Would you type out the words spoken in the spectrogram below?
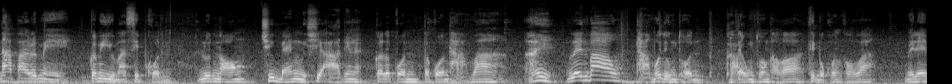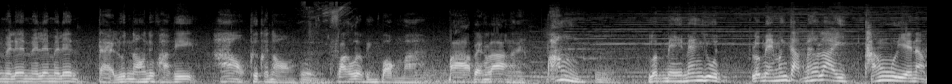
หน้าป้ายรถเมย์ก็มีอยู่มาสิบคน รุ่นน้องชื่อแบงค์หรือชื่ออาร์ตนี่แหละก็ตะโกนตะโกนถามว่าเฮ้ยเล่นเปล่าถามว่าถึงทน ครับ แต่กรุงทนเขาก็สิบกว่าคนเขาว่า ไม่เล่นไม่เล่นไม่เล่นไม่เล่น แต่รุ่นน้องด้วยความที่ห้าวคือขนองอืมฟักเรือปิงปองมาปาแบงล่างเลยปังอืมรถเมย์แม่งหยุดรถเมย์แม่งดับไม่เท่าไหร่ทั้งโรงเรียนอะ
